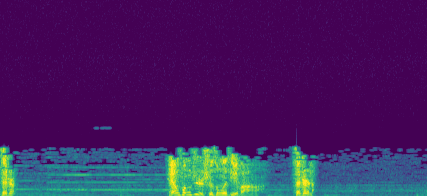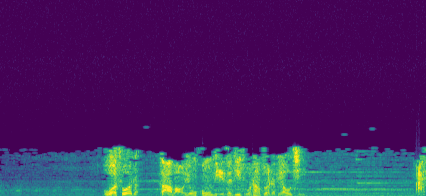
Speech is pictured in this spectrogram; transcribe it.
在这儿。梁丰志失踪的地方在这儿呢。我说着，大宝用红笔在地图上做着标记。哎，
